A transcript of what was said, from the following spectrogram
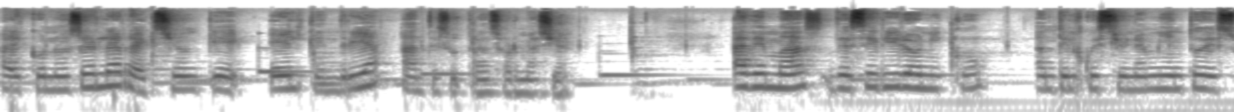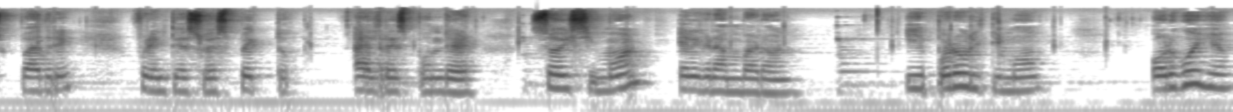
al conocer la reacción que él tendría ante su transformación. Además de ser irónico ante el cuestionamiento de su padre frente a su aspecto, al responder Soy Simón, el gran varón. Y por último, orgullo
